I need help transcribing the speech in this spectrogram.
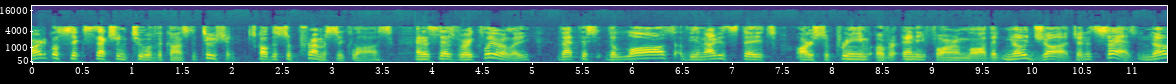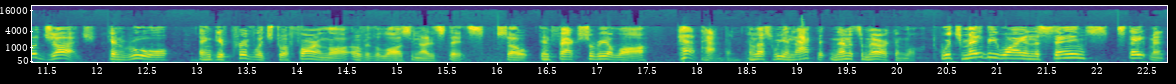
Article 6, Section 2 of the Constitution. It's called the Supremacy Clause, and it says very clearly that this, the laws of the United States are supreme over any foreign law, that no judge, and it says no judge can rule and give privilege to a foreign law over the laws of the United States. So, in fact, Sharia law can't happen unless we enact it, and then it's American law. Which may be why, in the same statement,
